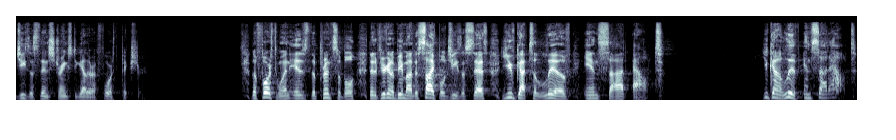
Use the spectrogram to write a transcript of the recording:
Jesus then strings together a fourth picture. The fourth one is the principle that if you're going to be my disciple, Jesus says, you've got to live inside out. You've got to live inside out.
